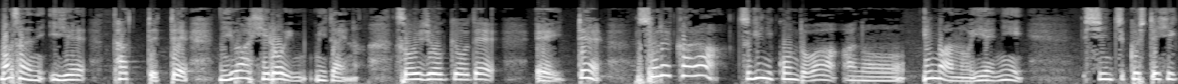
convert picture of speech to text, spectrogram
まさに家建ってて、庭広いみたいな、そういう状況で、えー、いて、それから次に今度は、あのー、今の家に新築して引っ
